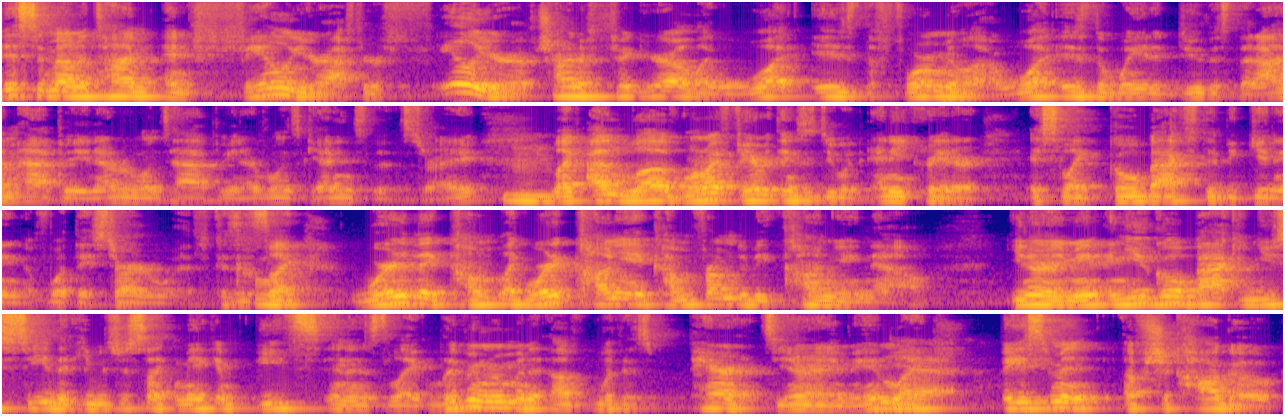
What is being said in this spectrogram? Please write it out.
This amount of time and failure after failure of trying to figure out like what is the formula or what is the way to do this that I'm happy and everyone's happy and everyone's getting to this, right? Mm. Like I love one of my favorite things to do with any creator is to like go back to the beginning of what they started with because cool. it's like where did they come like where did Kanye come from to be Kanye now? You know what I mean? And you go back and you see that he was just like making beats in his like living room and, uh, with his parents. You know what I mean? Like Yeah. basement of Chicago.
